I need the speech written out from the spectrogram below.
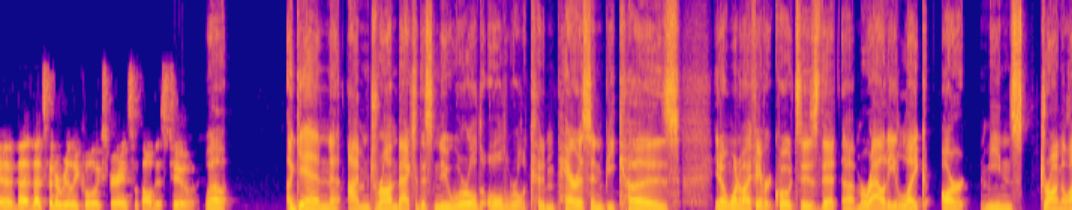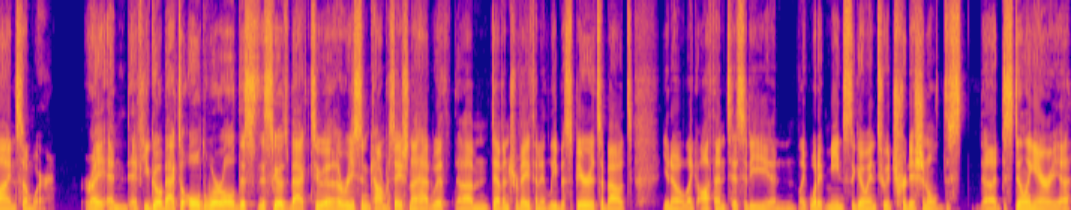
uh, that that's been a really cool experience with all this too. Well, again, I'm drawn back to this new world, old world comparison because, you know, one of my favorite quotes is that uh, morality, like art, means drawing a line somewhere. Right. And if you go back to old world, this this goes back to a, a recent conversation I had with um, Devin Trevathan at Liba Spirits about, you know, like authenticity and like what it means to go into a traditional dis- uh, distilling area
